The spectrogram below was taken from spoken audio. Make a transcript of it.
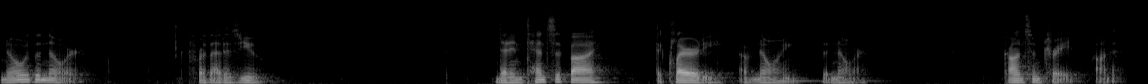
know the knower, for that is you. Then intensify the clarity of knowing the knower. Concentrate on it.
